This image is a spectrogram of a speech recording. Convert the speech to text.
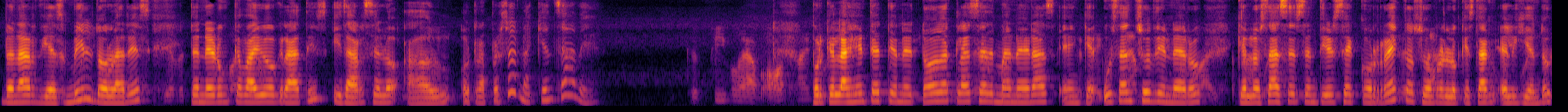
donar 10 mil dólares, tener un caballo gratis y dárselo a otra persona. ¿Quién sabe? Porque la gente tiene toda clase de maneras en que usan su dinero que los hace sentirse correctos sobre lo que están eligiendo,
